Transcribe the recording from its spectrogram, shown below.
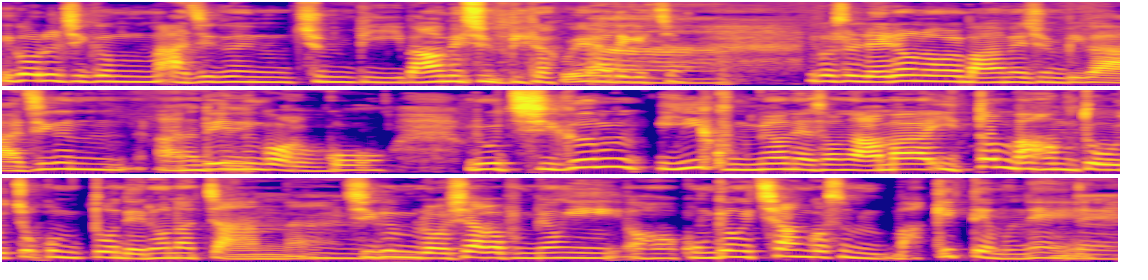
이거를 지금 아직은 준비 마음의 준비라고 해야 아. 되겠죠. 이것을 내려놓을 마음의 준비가 아직은 안 돼 있는 것 같고 그리고 지금 이 국면에서는 아마 있던 마음도 조금 또 내려놨지 않았나. 음. 지금 러시아가 분명히 어, 공경에 취한 것은 맞기 때문에 네.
